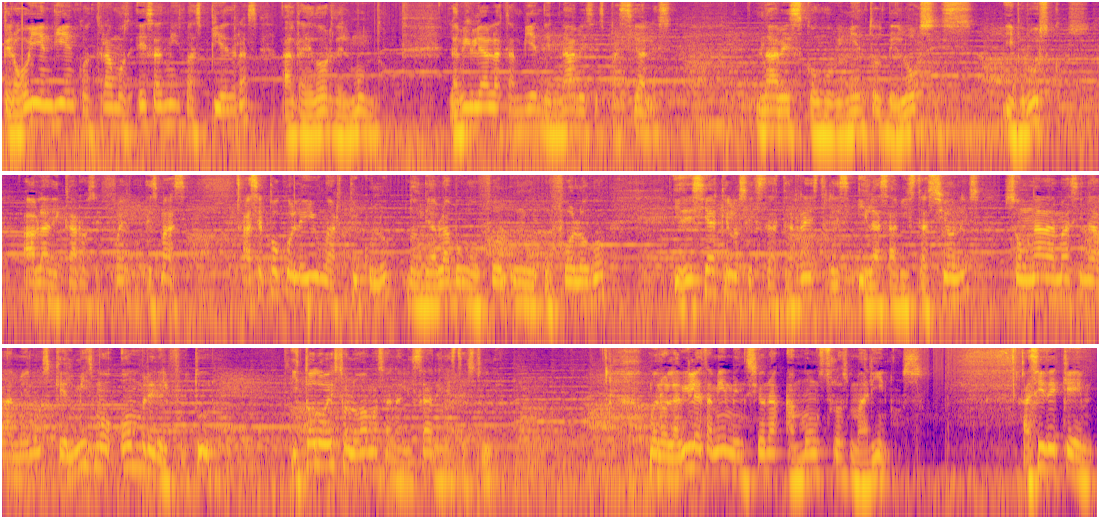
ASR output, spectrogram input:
Pero hoy en día encontramos esas mismas piedras alrededor del mundo. La Biblia habla también de naves espaciales, naves con movimientos veloces y bruscos. Habla de carros de fuego. Es más, Hace poco leí un artículo donde hablaba un, ufólogo y decía que los extraterrestres y las avistaciones son nada más y nada menos que el mismo hombre del futuro. Y todo esto lo vamos a analizar en este estudio. Bueno, la Biblia también menciona a monstruos marinos. Así de que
